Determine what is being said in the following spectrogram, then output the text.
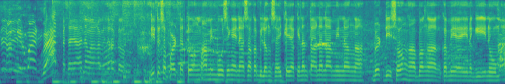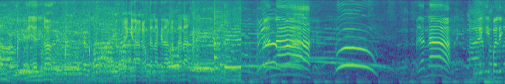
Number one. What? Kasayahan ng mga kamilrap to. Dito sa part na to, ang aming busing ay nasa kabilang side, kaya kinanta na namin ng ah, birthday song habang ah, kami ay nagiinuman. Ayan na. Ay, kinakanta na, kinakanta na. Ayan na! Woo! Ayan na! Huling ibalik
